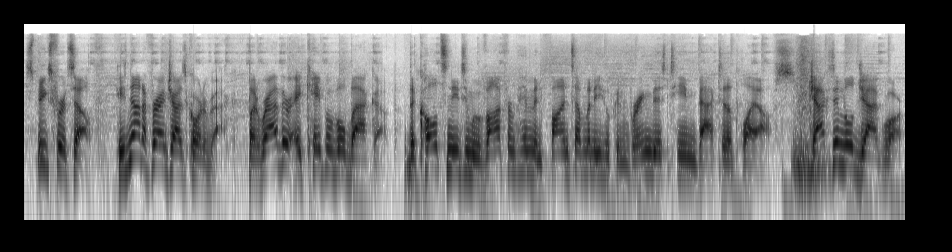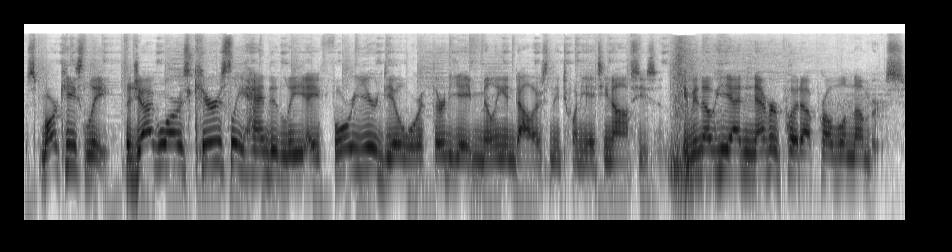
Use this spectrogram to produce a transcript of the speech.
speaks for itself. He's not a franchise quarterback, but rather a capable backup. The Colts need to move on from him and find somebody who can bring this team back to the playoffs. Jacksonville Jaguars, Marquise Lee. The Jaguars curiously handed Lee a four-year deal worth $38 million in the 2018 offseason, even though he had never put up Pro Bowl numbers.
